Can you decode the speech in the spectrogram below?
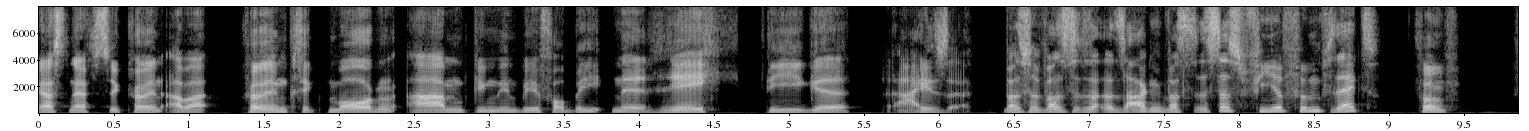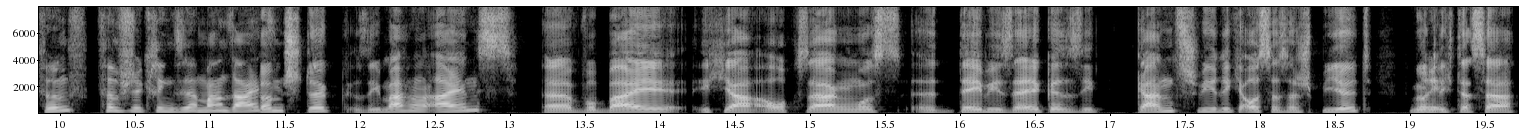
ersten FC Köln. Aber Köln kriegt morgen Abend gegen den BVB eine richtige Reise. Was, was sagen, was ist das? Vier, fünf, sechs? Fünf. Fünf? Fünf Stück kriegen sie? Machen sie eins? Fünf Stück, sie machen eins. Äh, wobei ich ja auch sagen muss, äh, Davy Selke sieht ganz schwierig aus, dass er spielt. Möglich, dass er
